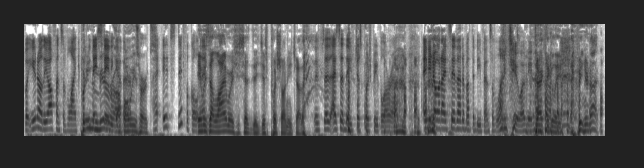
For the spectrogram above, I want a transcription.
But you know, the offensive line Putting committee, the they stay mirror up always hurts. Uh, It's difficult. It was And that line where she said they just push on each other. they said, I said they just push people around. and you know what? I'd say that about the defensive line too. I mean, technically, I mean, you're not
